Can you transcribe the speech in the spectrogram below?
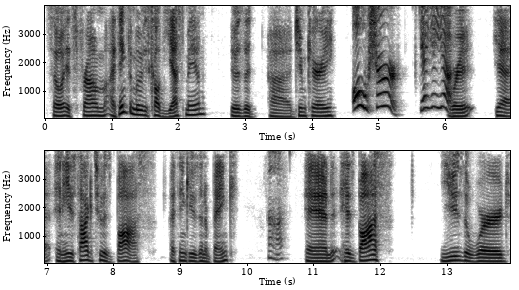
So it's from I think the movie's called Yes Man. It was the uh, Jim Carrey Oh, sure. Yeah, yeah, yeah. where yeah, and he's talking to his boss. I think he was in a bank, Uh-huh. and his boss used the word.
